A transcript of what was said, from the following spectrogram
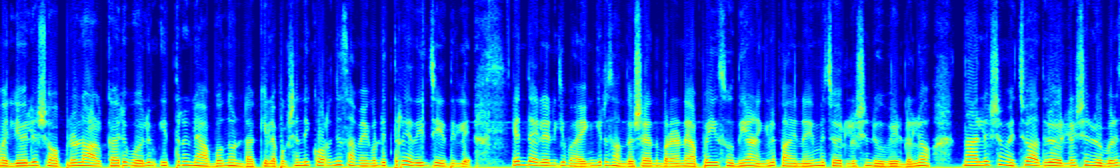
വലിയ വലിയ ഷോപ്പിലുള്ള ആൾക്കാർ പോലും ഇത്രയും ലാഭമൊന്നും ഉണ്ടാക്കില്ല പക്ഷേ നീ കുറഞ്ഞ സമയം കൊണ്ട് ഇത്രയധികം ചെയ്തില്ലേ? എന്തായാലും എനിക്ക് ഭയങ്കര സന്തോഷമായെന്ന് പറയണേ. അപ്പോൾ ഈ ശ്രുതിയാണെങ്കിൽ പതിനായിരം വെച്ച് ഒരു ലക്ഷം രൂപയുണ്ടല്ലോ. നാല് ലക്ഷം വെച്ചു അതിൽ ഒരു ലക്ഷം രൂപയുടെ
